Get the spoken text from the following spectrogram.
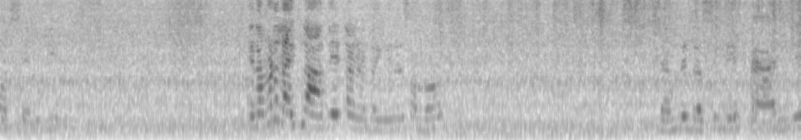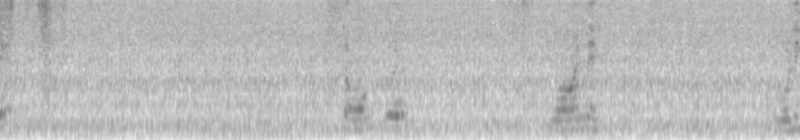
much എനിക്ക്. നമ്മുടെ ലൈഫിൽ ആദ്യമായിട്ടാണ് കേട്ടോ ഇങ്ങനെ ഒരു സംഭവം. രണ്ട് ഡ്രസ്സിന്റെ പാന്റ് ടോപ്പ് മോനെ. പൊളി.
